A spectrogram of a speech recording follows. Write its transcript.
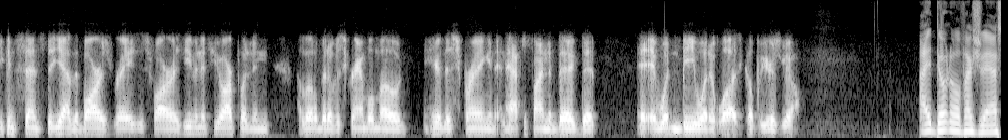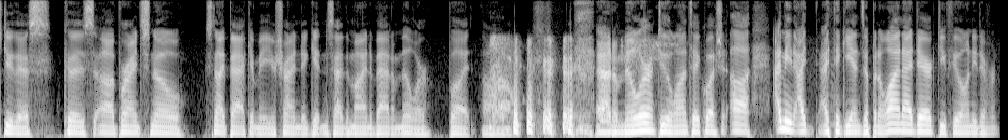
you can sense that yeah, the bar is raised as far as even if you are putting in a little bit of a scramble mode here this spring and, and have to find a big that it, it wouldn't be what it was a couple years ago. I don't know if I should ask you this because uh, Brian Snow sniped back at me. You're trying to get inside the mind of Adam Miller, But um, Adam Miller, do the Lante question. Uh, I mean, I I think he ends up in a line. I Derek, do you feel any different?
